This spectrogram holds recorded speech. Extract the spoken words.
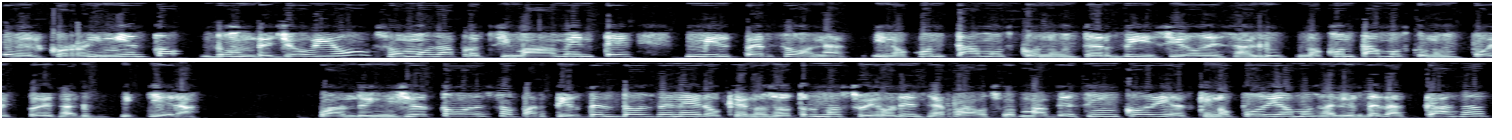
el corregimiento donde yo vivo somos aproximadamente mil personas y no contamos con un servicio de salud, no contamos con un puesto de salud siquiera. Cuando inició todo esto a partir del 2 de enero, que a nosotros nos tuvieron encerrados por más de cinco días, que no podíamos salir de las casas,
